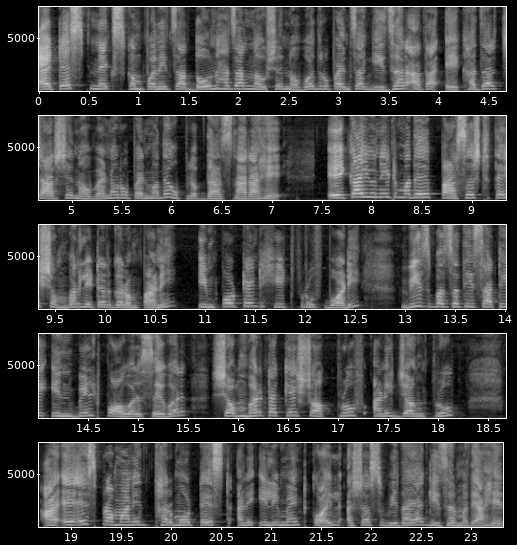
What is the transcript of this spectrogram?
ॲटेस्ट नेक्स्ट कंपनीचा दोन हजार नऊशे नव्वद रुपयांचा गिझर आता एक हजार चारशे नव्याण्णव रुपयांमध्ये उपलब्ध असणार आहे. एका युनिटमध्ये पासष्ट ते शंभर लिटर गरम पाणी इम्पॉर्टंट हीट प्रूफ बॉडी वीज बचतीसाठी इनबिल्ट पॉवर सेवर शंभर टक्के शॉकप्रूफ आणि junk proof I A S प्रमाणित थर्मोटेस्ट आणि इलिमेंट कॉईल अशा सुविधा या गिझरमध्ये आहेत.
